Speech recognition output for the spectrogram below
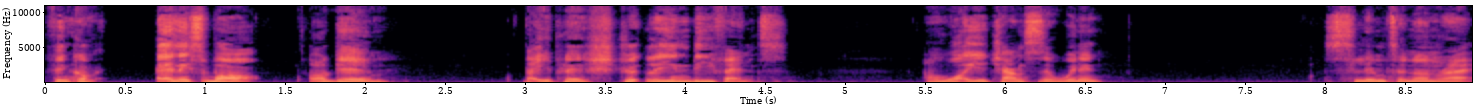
Think of any sport or game that you play strictly in defense, and what are your chances of winning? Slim to none, right?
